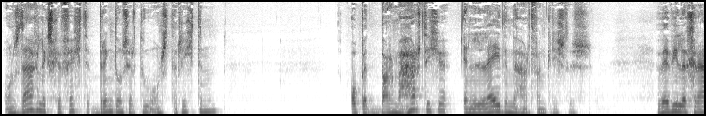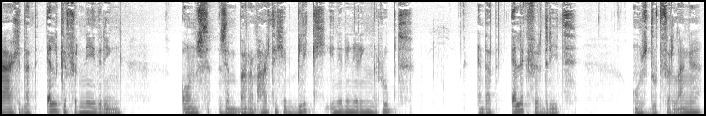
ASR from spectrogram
Ons dagelijks gevecht brengt ons ertoe ons te richten op het barmhartige en lijdende hart van Christus. Wij willen graag dat elke vernedering ons zijn barmhartige blik in herinnering roept en dat elk verdriet ons doet verlangen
